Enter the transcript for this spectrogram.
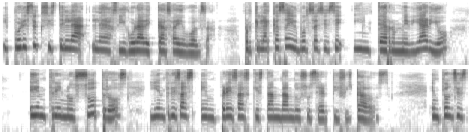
Y por eso existe la, la figura de casa de bolsa. Porque la casa de bolsa es ese intermediario entre nosotros y entre esas empresas que están dando sus certificados. Entonces,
